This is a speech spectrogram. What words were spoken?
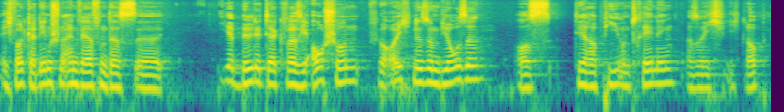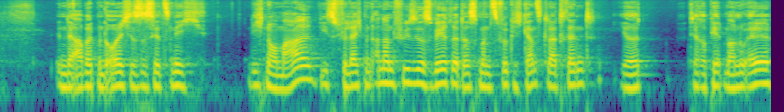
Ich wollte gerade eben schon einwerfen, dass äh, ihr bildet ja quasi auch schon für euch eine Symbiose aus Therapie und Training. Also ich, ich glaube, in der Arbeit mit euch ist es jetzt nicht, nicht normal, wie es vielleicht mit anderen Physios wäre, dass man es wirklich ganz klar trennt. Ihr therapiert manuell,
